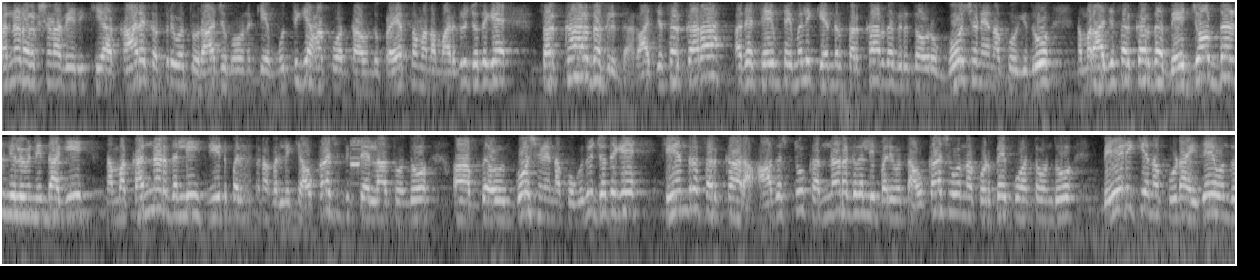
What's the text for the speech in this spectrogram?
ಕನ್ನಡ ರಕ್ಷಣಾ ವೇದಿಕೆಯ ಕಾರ್ಯಕರ್ತರು ಇವತ್ತು ರಾಜಭವನಕ್ಕೆ ಮುತ್ತಿಗೆ ಹಾಕುವಂತಹ ಒಂದು ಪ್ರಯತ್ನವನ್ನ ಮಾಡಿದ್ರು. ಜೊತೆಗೆ ಸರ್ಕಾರದ ವಿರುದ್ಧ, ರಾಜ್ಯ ಸರ್ಕಾರ, ಅದೇ ಸೇಮ್ ಟೈಮ್ ಅಲ್ಲಿ ಕೇಂದ್ರ ಸರ್ಕಾರದ ವಿರುದ್ಧ ಅವರು ಘೋಷಣೆಯನ್ನ ಕೂಗಿದ್ರು. ನಮ್ಮ ರಾಜ್ಯ ಸರ್ಕಾರದ ಬೇಜವಾಬ್ದಾರಿ ನಿಲುವಿನಿಂದಾಗಿ ನಮ್ಮ ಕನ್ನಡದಲ್ಲಿ ನೀಟ್ ಪರೀಕ್ಷೆ ಬರಲಿಕ್ಕೆ ಅವಕಾಶ ಸಿಗ್ತಾ ಇಲ್ಲ ಅಂತ ಒಂದು ಘೋಷಣೆಯನ್ನ ಕೂಗಿದ್ರು ಜೊತೆಗೆ ಕೇಂದ್ರ ಸರ್ಕಾರ ಆದಷ್ಟು ಕರ್ನಾಟಕದಲ್ಲಿ ಬರೆಯುವಂತ ಅವಕಾಶವನ್ನ ಕೊಡಬೇಕು ಅಂತ ಒಂದು ಬೇಡಿಕೆಯನ್ನ ಕೂಡ ಇದೇ ಒಂದು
